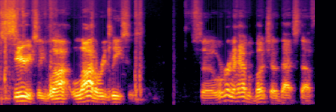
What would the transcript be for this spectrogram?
Seriously, lot lot of releases. So we're gonna have a bunch of that stuff.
